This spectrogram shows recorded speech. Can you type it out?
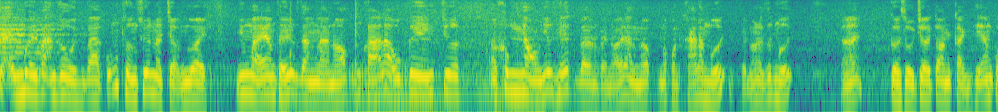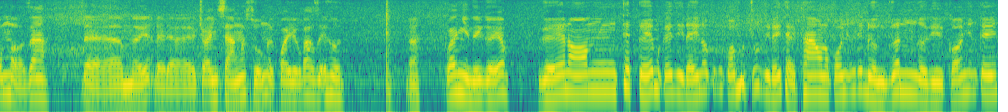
chạy 10 vạn rồi và cũng thường xuyên là chở người. Nhưng mà em thấy được rằng là nó cũng khá là ok chưa ờ, không nhàu như hết và phải nói rằng nó nó còn khá là mới phải nói là rất mới. Đấy cửa sổ trời toàn cảnh thì em có mở ra để lấy để để cho ánh sáng nó xuống để quay cho các bác dễ hơn. Đây, các bác nhìn thấy ghế không? Ghế nó thiết kế một cái gì đấy nó cũng có một chút gì đấy thể thao nó có những cái đường gân rồi thì có những cái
